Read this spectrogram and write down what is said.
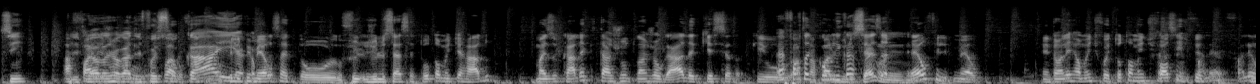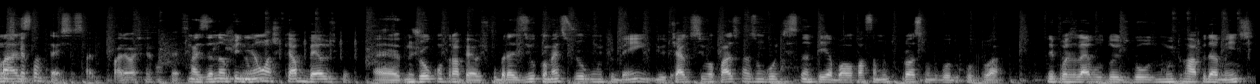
Sim. A falha final da jogada ele foi claro, socar o e Felipe acabou- Melo sai, o Júlio César sai totalmente errado, mas o cara que tá junto na jogada, que, esse, que o É falta de comunicação, César, é o Felipe Melo. Então ele realmente foi totalmente falta Assim, de falha, falha eu mas, acho que acontece, sabe? Falha eu acho que acontece. mas dando a opinião, acho que a Bélgica, é, no jogo contra a Bélgica, o Brasil começa o jogo muito bem e o Thiago Silva quase faz um gol de escanteio, a bola passa muito próximo do gol do Courtois. Depois leva os dois gols muito rapidamente,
